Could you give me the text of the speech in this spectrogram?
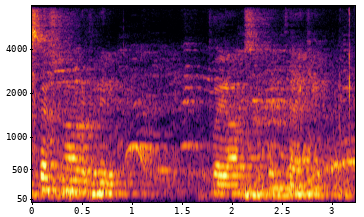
Such an honor for me to play opposite them. Thank you.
